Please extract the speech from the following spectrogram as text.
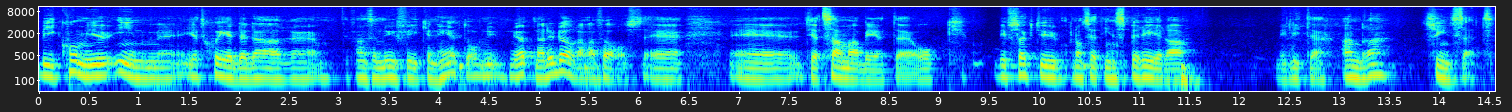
vi kom ju in eh, i ett skede där eh, det fanns en nyfikenhet och nu, nu öppnade dörrarna för oss eh, eh, till ett samarbete. Och vi försökte ju på något sätt inspirera med lite andra synsätt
